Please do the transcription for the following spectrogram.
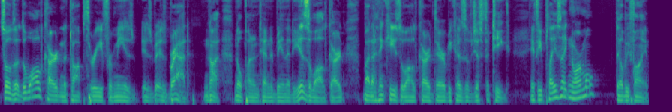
So the, the wild card in the top three for me is, is is Brad. Not no pun intended, being that he is the wild card, but I think he's the wild card there because of just fatigue. If he plays like normal, they'll be fine.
